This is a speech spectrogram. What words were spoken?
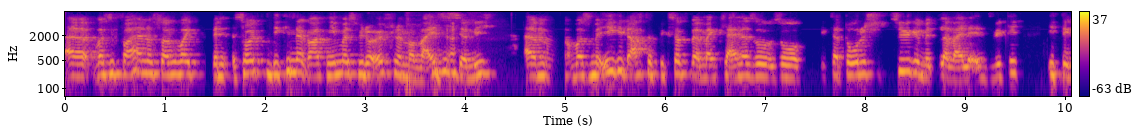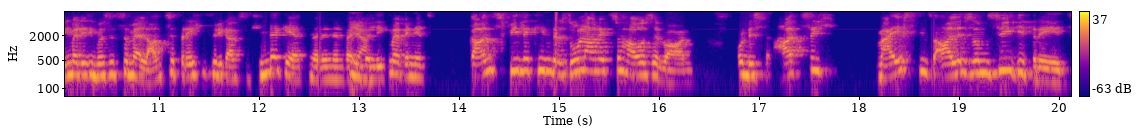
äh, was ich vorher noch sagen wollte, wenn, sollten die Kindergarten jemals wieder öffnen, man weiß es ja nicht. Ähm, was mir eh gedacht habe, wie gesagt, weil mein Kleiner so, so diktatorische Züge mittlerweile entwickelt, ich denke mal, ich muss jetzt einmal Lanze brechen für die ganzen Kindergärtnerinnen, weil ja. überleg mal, wenn jetzt ganz viele Kinder so lange zu Hause waren und es hat sich meistens alles um sie gedreht.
